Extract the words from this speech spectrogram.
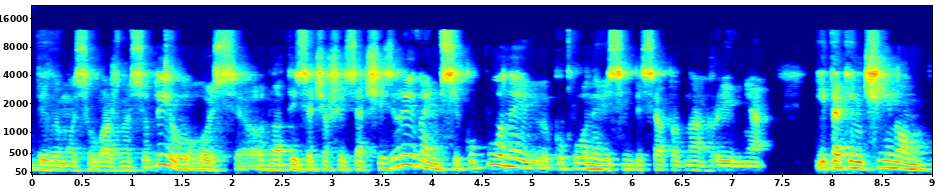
Дивимось уважно сюди. Ось 1066 гривень, всі купони, купони 81 гривня. І таким чином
